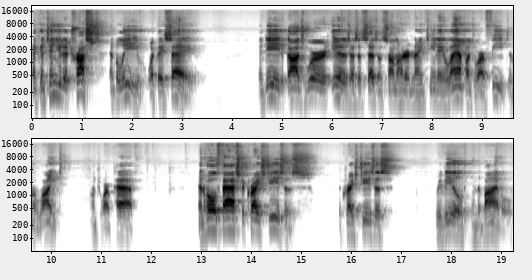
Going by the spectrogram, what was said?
and continue to trust and believe what they say. Indeed, God's word is, as it says in Psalm 119, a lamp unto our feet and a light unto our path. And hold fast to Christ Jesus, the Christ Jesus revealed in the Bible.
